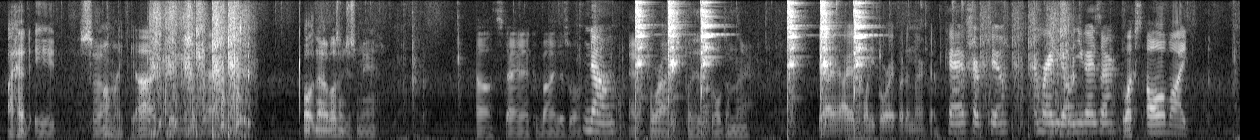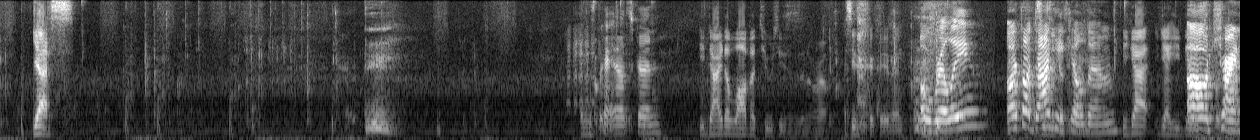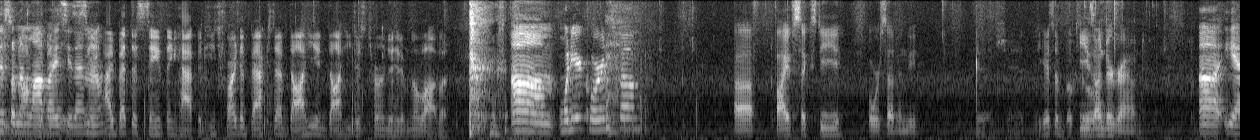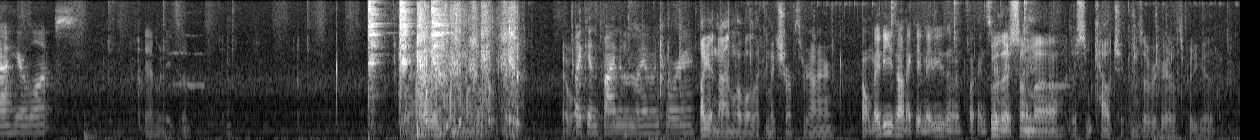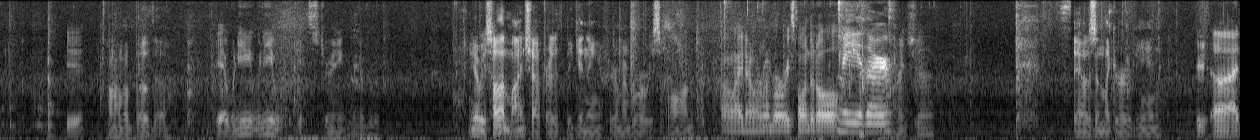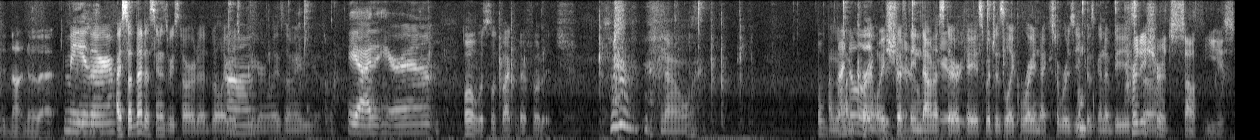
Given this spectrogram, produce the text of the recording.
I had eight, so. Oh my god, couldn't have that. Well, no, it wasn't just me. Oh, it's Diana combined as well. No. And Thorax put his gold in there. Yeah, I, I had 24 I put in there. Okay, I have sharp two. I'm ready to go when you guys are. Lux, oh my. Yes. Okay, that's good. He died of lava two seasons in a row. I see Zika cave in. Oh really? Oh, I thought Dahi Zika's killed line. him. He got, yeah, he did. Oh, but trying to swim in lava, I see that same- now. I bet the same thing happened. He tried to backstab Dahi, and Dahi just turned and hit him in the lava. Um, what are your chords, Phil? Uh, 560, 470. Yeah, and shit. You guys have books? He's all? underground. Uh, yeah, here, Lux. Yeah, I'm gonna need some. Wait, I one level? Okay, well, If I can find them in my inventory. I get nine levels, I can make sharp three iron. Oh, maybe he's not in a cave. Maybe he's in a fucking. Ooh, there's some uh, there's some cow chickens over here. That's pretty good. Yeah. I don't have a bow though. Yeah, when you when you get string, whatever. Yeah, we saw that mine shaft right at the beginning. If you remember where we spawned. Oh, I don't remember where we spawned at all. Me either. Mine shaft? Yeah, it was in like a ravine. Uh, I did not know that. Me That is just- either. I said that as soon as we started, but like it was Oh. pretty early, so maybe. You guys were... Yeah, I didn't hear it. Oh, let's look back at our footage. No. Well, I'm, I I'm know, like, currently shifting down a general area. staircase, which is like right next to where Zika's gonna be. Pretty so- sure it's southeast.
